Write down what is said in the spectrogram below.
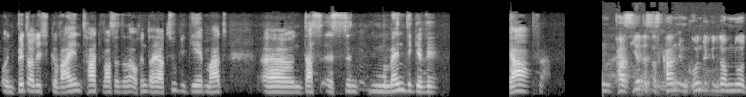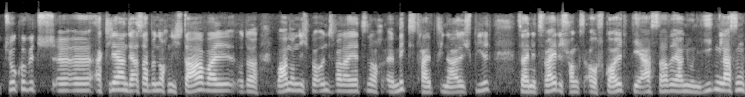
und bitterlich geweint hat, was er dann auch hinterher zugegeben hat. Äh, das ist, sind Momente gewesen. Ja, passiert ist, das kann im Grunde genommen nur Djokovic äh, erklären. Der ist aber noch nicht da, weil oder war noch nicht bei uns, weil er jetzt noch äh, Mixed Halbfinale spielt. Seine zweite Chance auf Gold. Die erste hat er ja nun liegen lassen.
